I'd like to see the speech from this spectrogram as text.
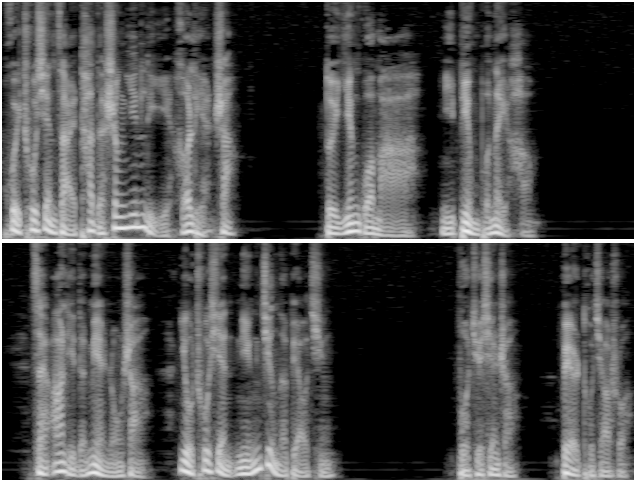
会出现在他的声音里和脸上。对英国马，你并不内行。在阿里的面容上又出现宁静的表情。伯爵先生，贝尔图乔说：“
